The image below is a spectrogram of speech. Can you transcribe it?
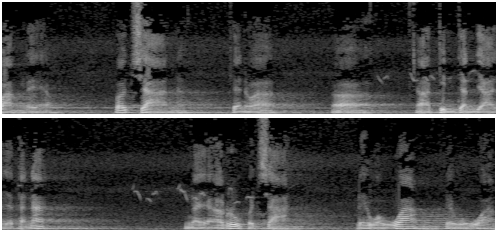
บ้างแล้วก็ฌานนะเช่นว่าอากินจัญญายตนะ ในอรูปฌาน เรียกว่าว่างเรียกว่าว่าง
